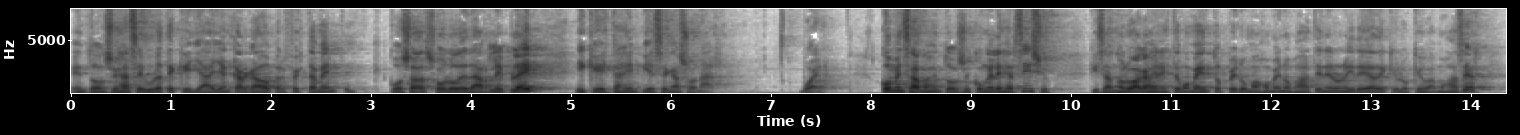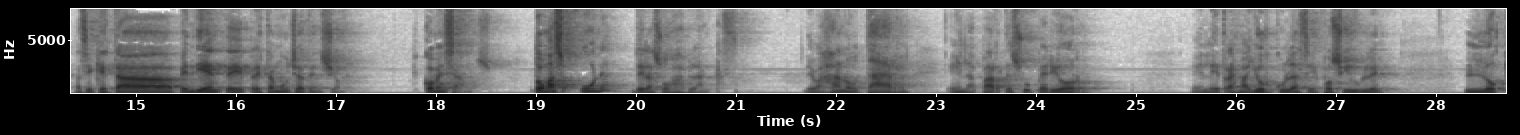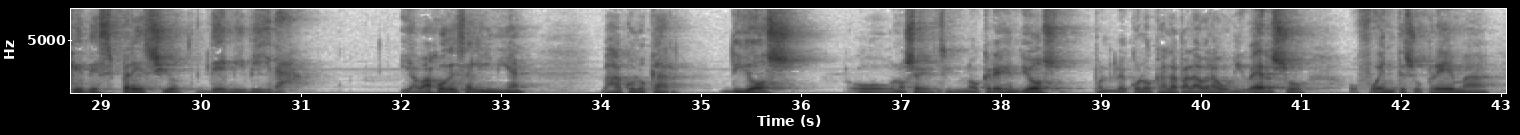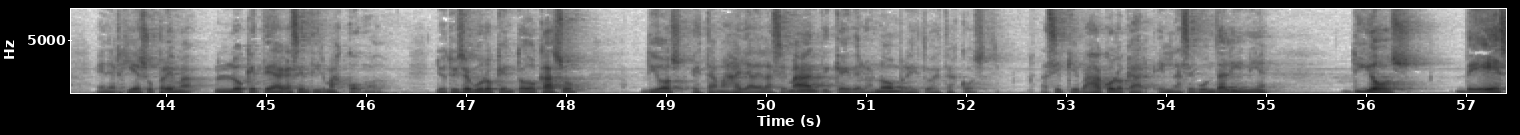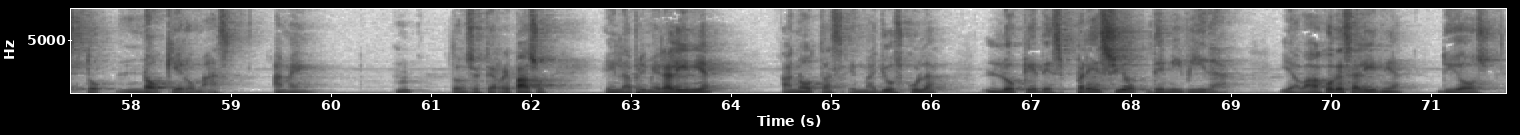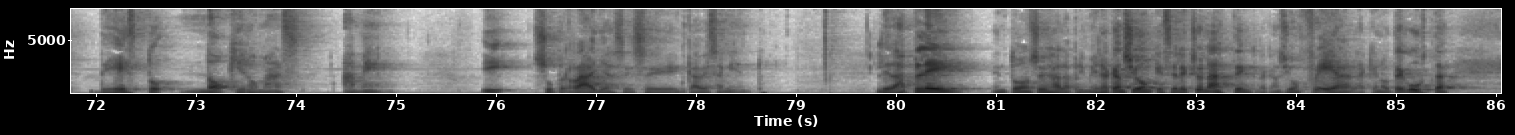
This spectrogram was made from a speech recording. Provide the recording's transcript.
entonces asegúrate que ya hayan cargado perfectamente, cosa solo de darle play y que éstas empiecen a sonar. Bueno, Comenzamos entonces con el ejercicio. Quizás no lo hagas en este momento, pero más o menos vas a tener una idea de qué es lo que vamos a hacer. Así que está pendiente presta mucha atención. Comenzamos. Tomas una de las hojas blancas. Le vas a anotar en la parte superior, en letras mayúsculas si es posible, lo que desprecio de mi vida. Y abajo de esa línea vas a colocar Dios o no sé, si no crees en Dios, le colocas la palabra universo o fuente suprema, energía suprema, lo que te haga sentir más cómodo. Yo estoy seguro que en todo caso Dios está más allá de la semántica y de los nombres y todas estas cosas. Así que vas a colocar en la segunda línea, Dios, de esto no quiero más. Amén. ¿Mm? Entonces te repaso. En la primera línea anotas en mayúscula lo que desprecio de mi vida. Y abajo de esa línea, Dios, de esto no quiero más. Amén. Y subrayas ese encabezamiento. Le das play entonces a la primera canción que seleccionaste, la canción fea, la que no te gusta,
